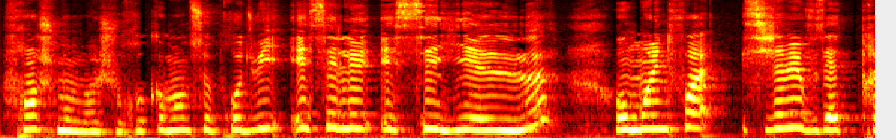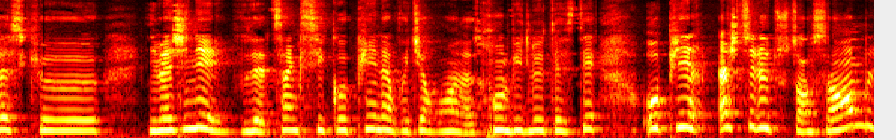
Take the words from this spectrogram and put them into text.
franchement moi je vous recommande ce produit. Essayez-le essayez au moins une fois. Si jamais vous êtes presque... Imaginez, vous êtes 5-6 copines à vous dire on a trop envie de le tester. Au pire, achetez-le tout ensemble.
